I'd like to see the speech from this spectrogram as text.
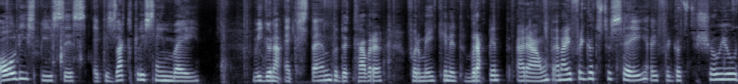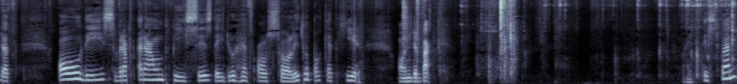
all these pieces exactly same way we're gonna extend the cover for making it wrap it around and I forgot to say I forgot to show you that all these wrap around pieces they do have also a little pocket here on the back like this one.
